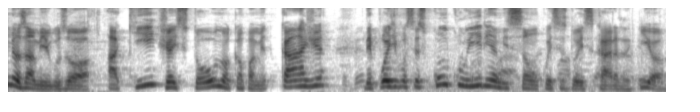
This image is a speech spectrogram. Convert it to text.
meus amigos, ó, aqui já estou no acampamento Carja. Depois de vocês concluírem a missão com esses dois caras aqui, ó,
